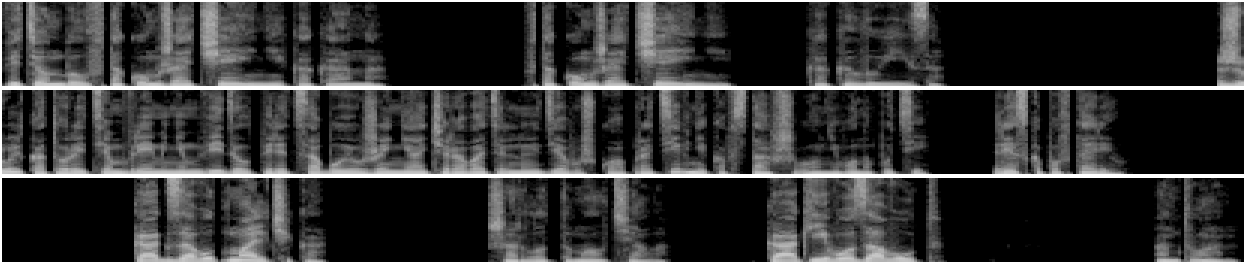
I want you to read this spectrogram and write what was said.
Ведь он был в таком же отчаянии, как и она. В таком же отчаянии, как и Луиза. Жуль, который тем временем видел перед собой уже не очаровательную девушку, а противника, вставшего у него на пути, резко повторил. Как зовут мальчика?» Шарлотта молчала. «Как его зовут?» «Антуан»,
